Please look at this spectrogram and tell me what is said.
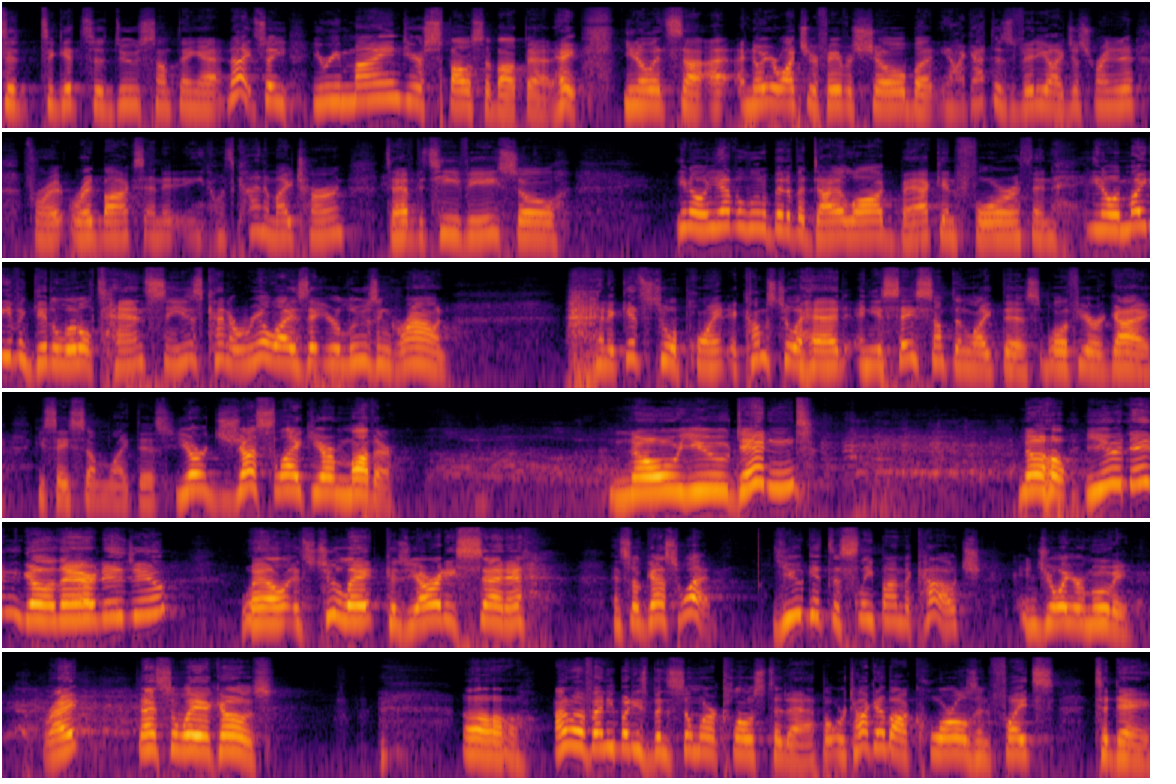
to, to get to do something at night. So you, you remind your spouse about that. Hey, you know, it's uh, I, I, know you're watching your favorite show, but you know, I got this video. I just rented it from Redbox, and it, you know, it's kind of my turn to have the TV. So, you know, you have a little bit of a dialogue back and forth, and you know, it might even get a little tense, and you just kind of realize that you're losing ground and it gets to a point, it comes to a head, and you say something like this. Well, if you're a guy, you say something like this You're just like your mother. No, you didn't. No, you didn't go there, did you? Well, it's too late because you already said it. And so, guess what? You get to sleep on the couch, enjoy your movie, right? That's the way it goes. Oh, I don't know if anybody's been somewhere close to that, but we're talking about quarrels and fights today.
